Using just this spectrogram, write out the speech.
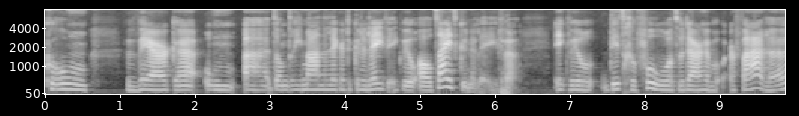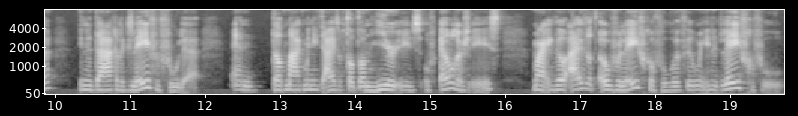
krom werken om eh, dan drie maanden lekker te kunnen leven. Ik wil altijd kunnen leven. Ja. Ik wil dit gevoel wat we daar hebben ervaren in het dagelijks leven voelen. En dat maakt me niet uit of dat dan hier is of elders is. Maar ik wil uit dat overleefgevoel veel meer in het leefgevoel.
